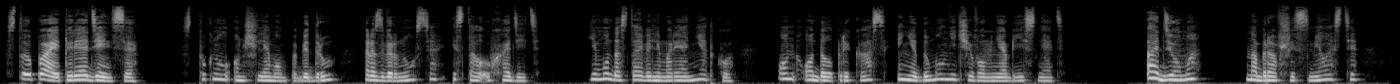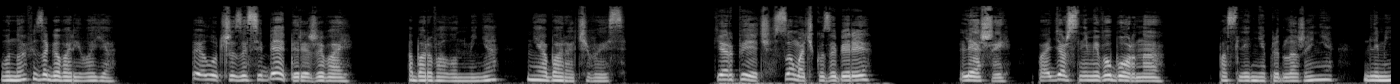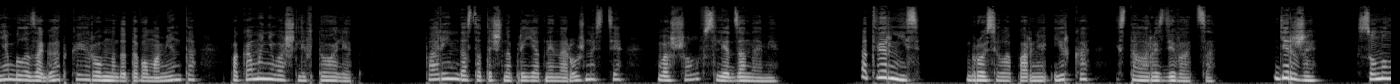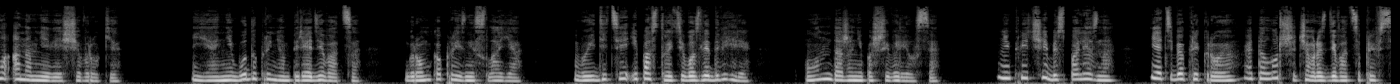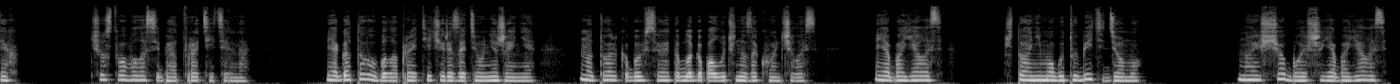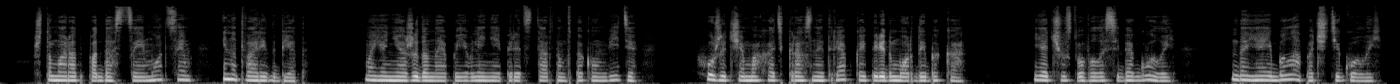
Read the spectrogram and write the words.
«Ступай, переоденься!» Стукнул он шлемом по бедру, развернулся и стал уходить. Ему доставили марионетку, он отдал приказ и не думал ничего мне объяснять. «А Дёма?» Набравшись смелости, вновь заговорила я. «Ты лучше за себя переживай», — оборвал он меня, не оборачиваясь. «Кирпич, сумочку забери». «Леший, пойдешь с ними в уборную». Последнее предложение для меня было загадкой ровно до того момента, пока мы не вошли в туалет. Парень достаточно приятной наружности вошел вслед за нами. «Отвернись», — бросила парню Ирка и стала раздеваться. «Держи», — сунула она мне вещи в руки. «Я не буду при нем переодеваться», — громко произнесла я. «Выйдите и постойте возле двери». Он даже не пошевелился. «Не кричи, бесполезно. Я тебя прикрою. Это лучше, чем раздеваться при всех». Чувствовала себя отвратительно. Я готова была пройти через эти унижения, но только бы все это благополучно закончилось. Я боялась, что они могут убить Дему. Но еще больше я боялась, что Марат поддастся эмоциям и натворит бед. Мое неожиданное появление перед стартом в таком виде хуже, чем махать красной тряпкой перед мордой быка. Я чувствовала себя голой, да я и была почти голой.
